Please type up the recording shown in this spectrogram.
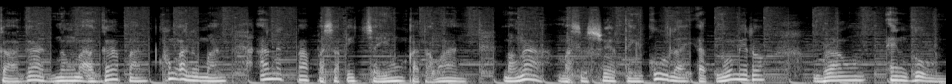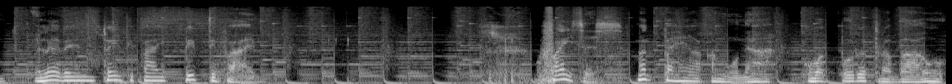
Kaagad ng maagapan kung anuman ang nagpapasakit sa iyong katawan. Mga masuswerteng kulay at numero, brown and gold, 11, 25, 55. Vices, magpahinga ka muna. Huwag puro trabaho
